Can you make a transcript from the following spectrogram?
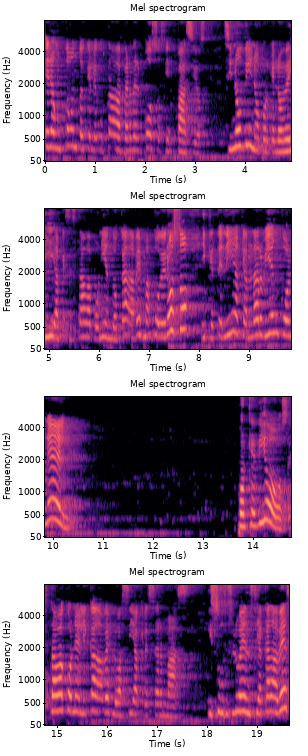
era un tonto y que le gustaba perder pozos y espacios. Si no vino porque lo veía que se estaba poniendo cada vez más poderoso y que tenía que andar bien con él. Porque Dios estaba con él y cada vez lo hacía crecer más. Y su influencia cada vez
